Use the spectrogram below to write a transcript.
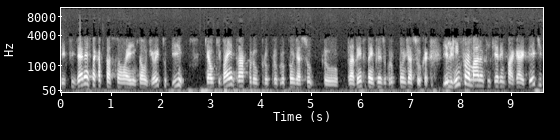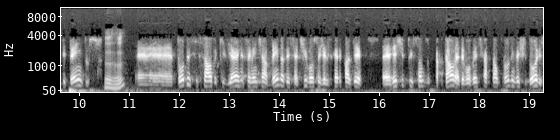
e fizerem essa captação aí, então, de 8 bi, que é o que vai entrar para o Grupo Pão de Açúcar, para dentro da empresa do Grupo Pão de Açúcar, e eles informaram que querem pagar de dividendos, uhum. é, todo esse saldo que vier referente à venda desse ativo, ou seja, eles querem fazer é, restituição do capital, né, devolver esse capital para os investidores,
